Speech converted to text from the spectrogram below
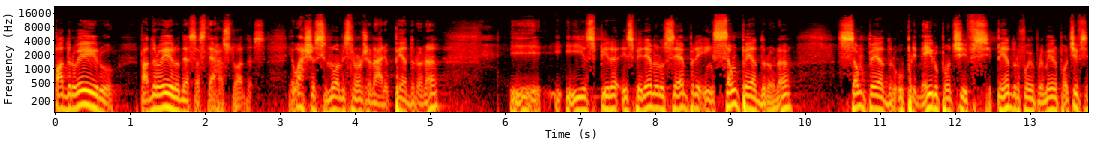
padroeiro, padroeiro dessas terras todas. Eu acho esse nome extraordinário, Pedro, né? E, e, e inspiremos-nos sempre em São Pedro, né? São Pedro, o primeiro pontífice. Pedro foi o primeiro pontífice.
